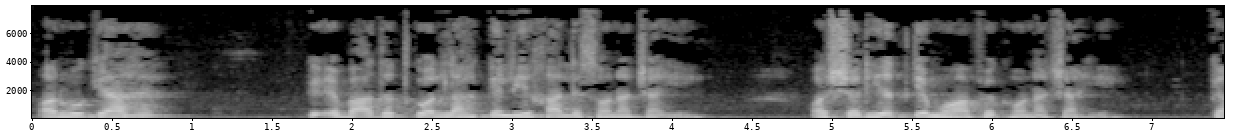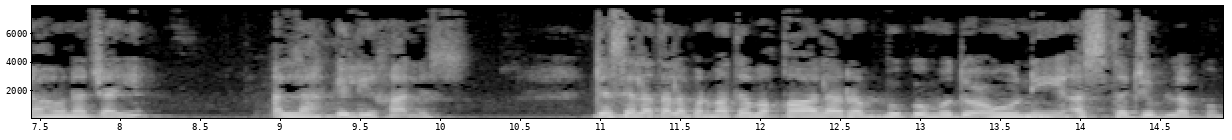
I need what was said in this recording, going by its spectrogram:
اور وہ کیا ہے؟ کہ عبادت کو اللہ کے لیے خالص ہونا چاہیے اور شریعت کے موافق ہونا چاہیے۔ کیا ہونا چاہیے؟ اللہ کے لیے خالص۔ جیسے اللہ تعالیٰ فرماتا وقال رب کو مدعونی استجب لکم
